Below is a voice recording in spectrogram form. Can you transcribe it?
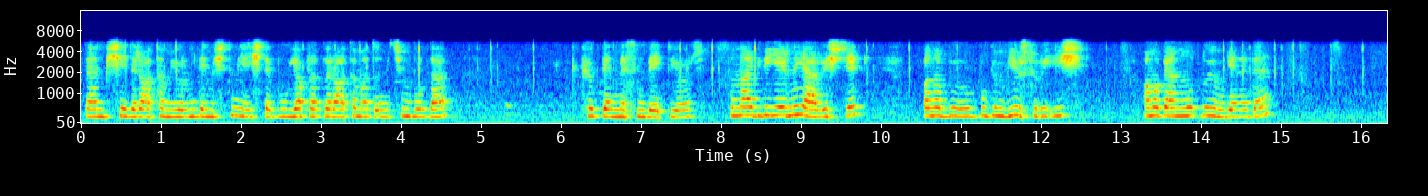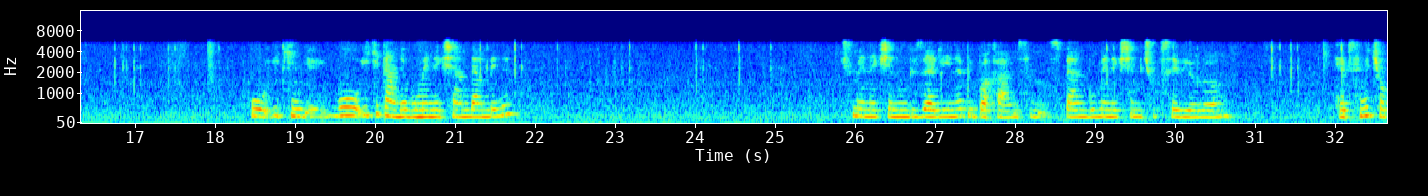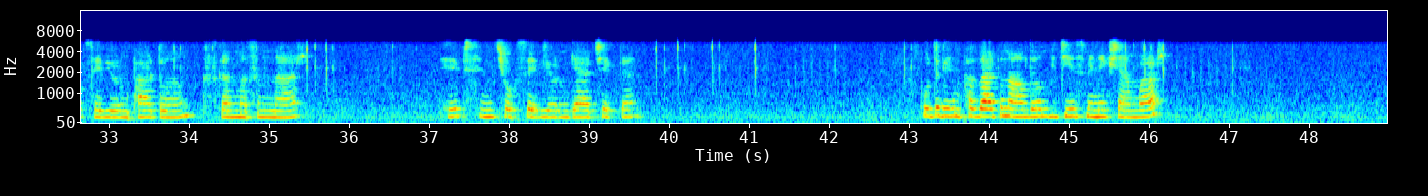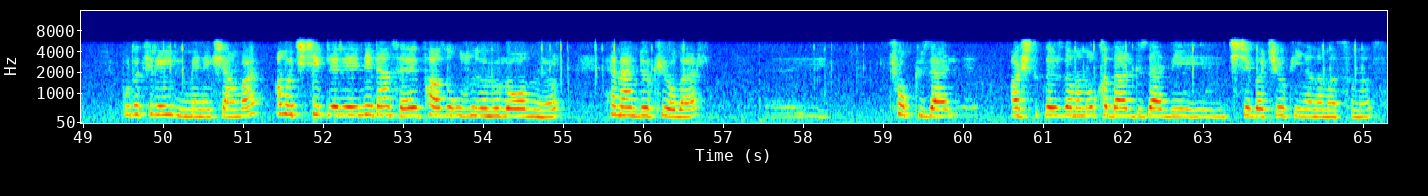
Ben bir şeyleri atamıyorum demiştim ya işte bu yaprakları atamadığım için burada köklenmesini bekliyor. Bunlar bir de yerine yerleşecek. Bana bu, bugün bir sürü iş ama ben mutluyum gene de. Bu ikinci, bu iki tane bu menekşemden benim. Şu menekşenin güzelliğine bir bakar mısınız? Ben bu menekşemi çok seviyorum. Hepsini çok seviyorum pardon. Kıskanmasınlar. Hepsini çok seviyorum gerçekten. Burada benim pazardan aldığım bir cins menekşem var. Burada trail menekşem var. Ama çiçekleri nedense fazla uzun ömürlü olmuyor. Hemen döküyorlar. Çok güzel. Açtıkları zaman o kadar güzel bir çiçek açıyor ki inanamazsınız.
